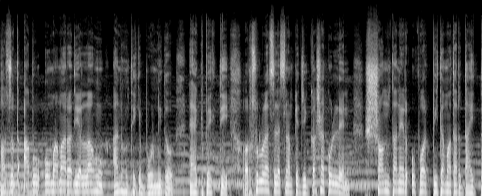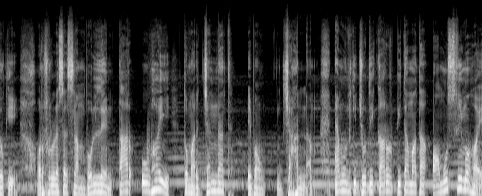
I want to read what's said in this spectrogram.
হজরত আবু উমামা রাদিয়াল্লাহু আনহু থেকে বর্ণিত এক ব্যক্তি রসুল্লাহ সাল্লাহামকে জিজ্ঞাসা করলেন, সন্তানের উপর পিতামাতার দায়িত্ব কি? রসুল্লাহ সাল্লাম বললেন, তার উভয়ই তোমার জান্নাত এবং জাহান্নাম। এমনকি যদি কারোর পিতামাতা অমুসলিমও হয়,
